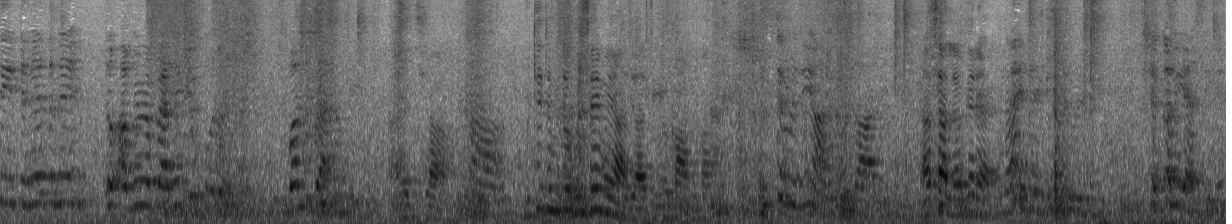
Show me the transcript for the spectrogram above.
थी इतने इतने तो अभी मैं पहने की फुल बंद पहनूँगी। अच्छा। हाँ। बिठी तुम तो गुस्से में आ जाती हो काम का। इससे में नहीं आ रही ऐसा लग रहा है। नहीं नहीं गुस्से शक्ल ही ऐसी है?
